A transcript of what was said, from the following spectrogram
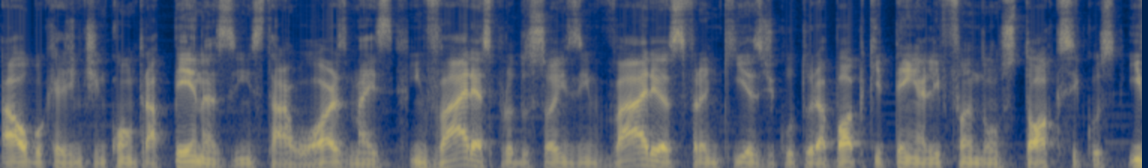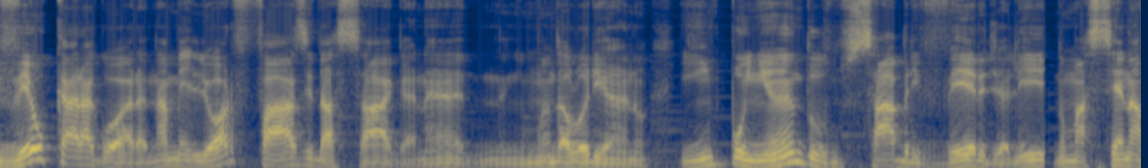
algo que a gente encontra apenas em Star Wars, mas em várias produções, em várias franquias de cultura pop que tem ali fandoms tóxicos. E ver o cara agora na melhor fase da saga, né? Em Mandaloriano, e empunhando um sabre verde ali, numa cena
